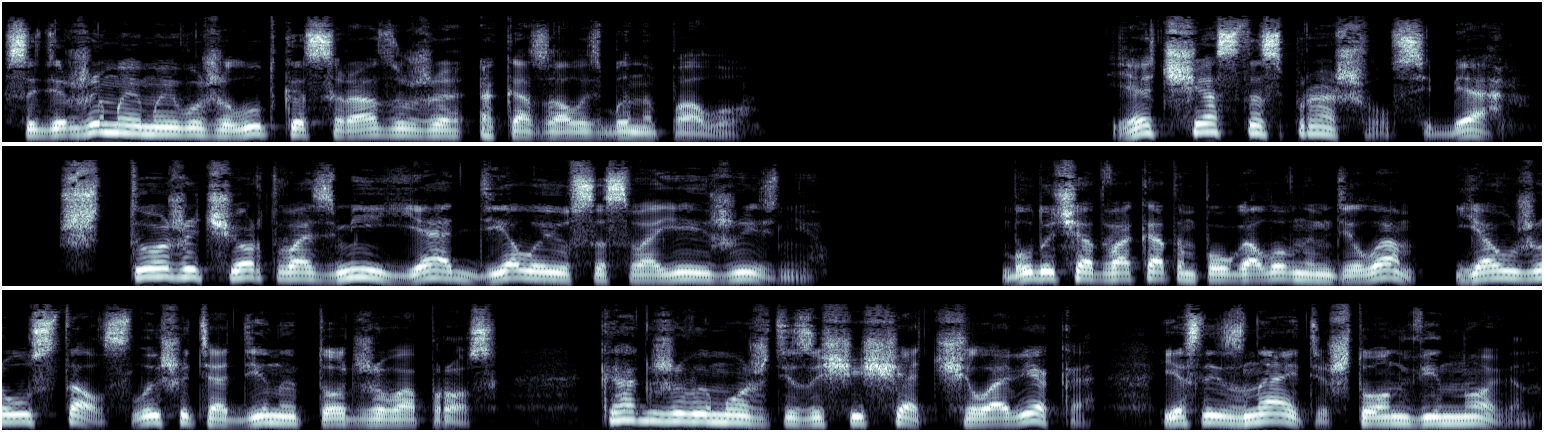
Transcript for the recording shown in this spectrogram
содержимое моего желудка сразу же оказалось бы на полу. Я часто спрашивал себя, что же, черт возьми, я делаю со своей жизнью? Будучи адвокатом по уголовным делам, я уже устал слышать один и тот же вопрос. Как же вы можете защищать человека, если знаете, что он виновен?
